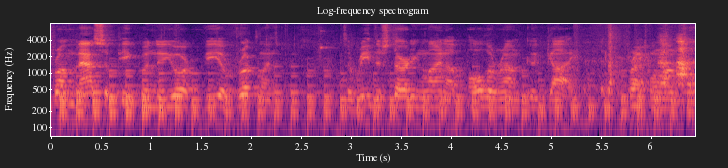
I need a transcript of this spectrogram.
from Massapequa, New York via Brooklyn to read the starting lineup, all around good guy, Frank Malone. All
